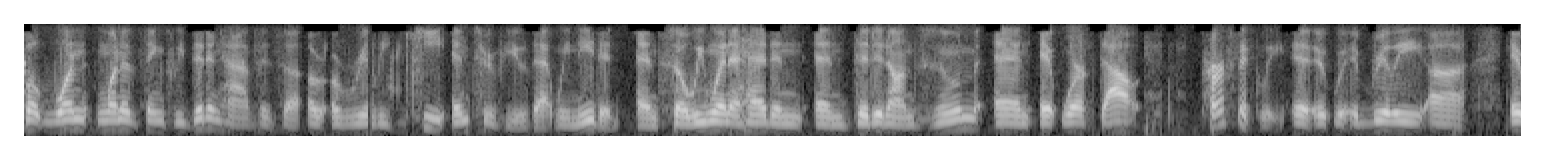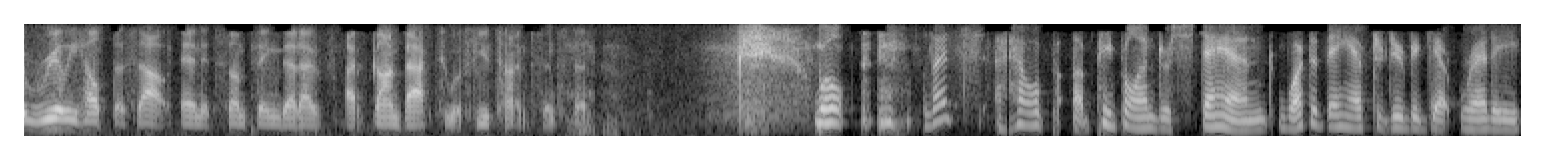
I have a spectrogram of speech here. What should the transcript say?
But one one of the things we didn't have is a, a really key interview that we needed, and so we went ahead and, and did it on Zoom, and it worked out perfectly. It, it, it really uh, it really helped us out, and it's something that I've I've gone back to a few times since then. Well, let's help uh, people understand what do they have to do to get ready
